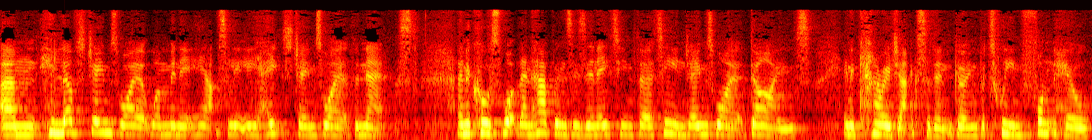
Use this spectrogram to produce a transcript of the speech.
Um, he loves James Wyatt one minute, he absolutely hates James Wyatt the next. And of course, what then happens is in 1813, James Wyatt dies in a carriage accident going between Fonthill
